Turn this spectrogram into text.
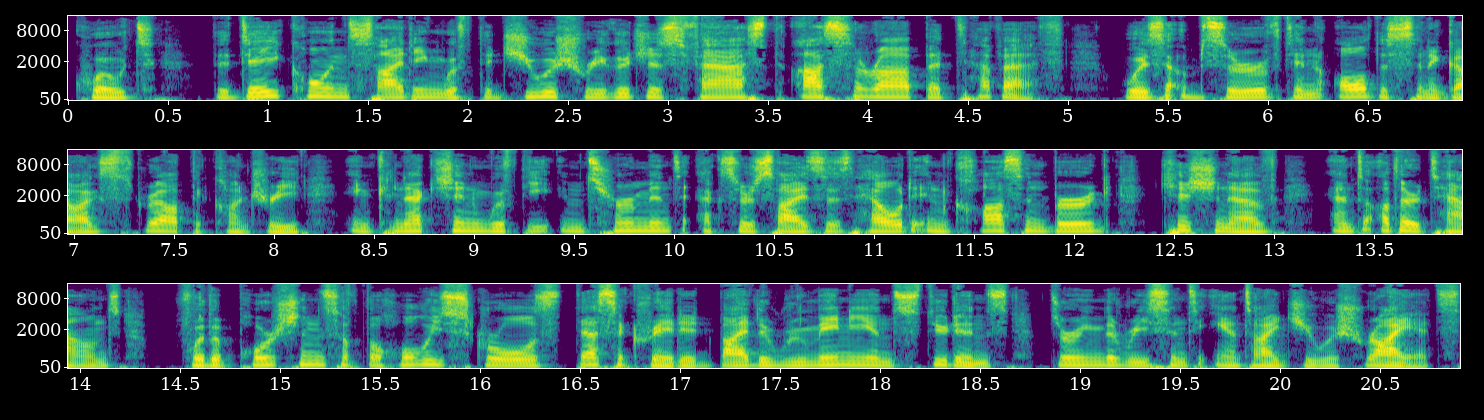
Quote, the day coinciding with the Jewish religious fast Asara B'Tevet was observed in all the synagogues throughout the country in connection with the interment exercises held in Klausenburg, Kishinev, and other towns for the portions of the Holy Scrolls desecrated by the Romanian students during the recent anti-Jewish riots.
